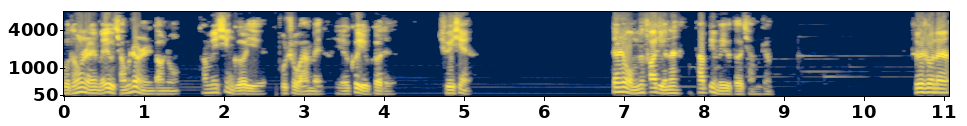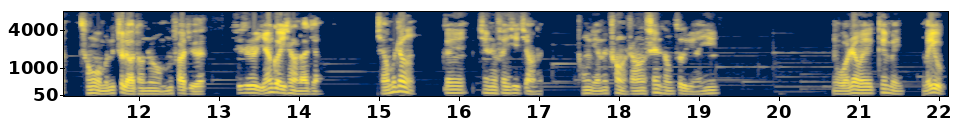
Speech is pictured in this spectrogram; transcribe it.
普通人没有强迫症人当中，他们性格也不是完美的，也各有各的缺陷。但是我们发觉呢，他并没有得强迫症。所以说呢，从我们的治疗当中，我们发觉，其实严格意义上来讲，强迫症跟精神分析讲的童年的创伤深层次的原因，我认为根本没有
